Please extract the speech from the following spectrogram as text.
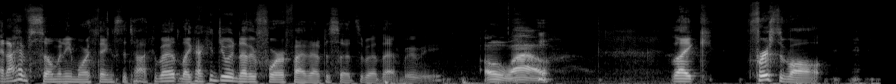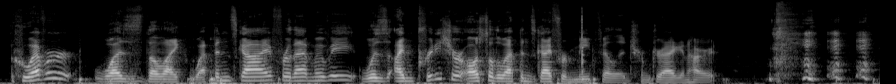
and I have so many more things to talk about. Like I could do another 4 or 5 episodes about that movie. Oh wow. like first of all, whoever was the like weapons guy for that movie was I'm pretty sure also the weapons guy for Meat Village from Dragonheart.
